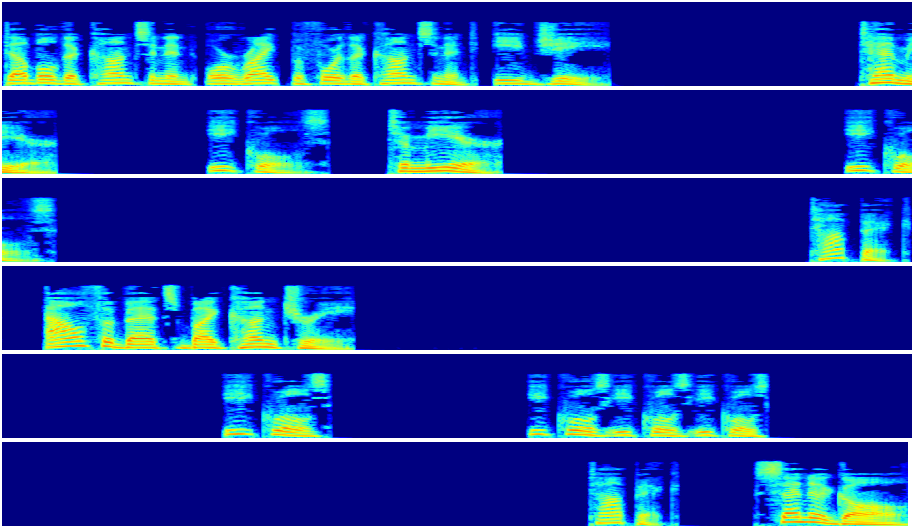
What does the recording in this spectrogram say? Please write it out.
double the consonant or write before the consonant, e.g. Temir equals Tamir equals Topic Alphabets by country equals equals equals equals Senegal,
